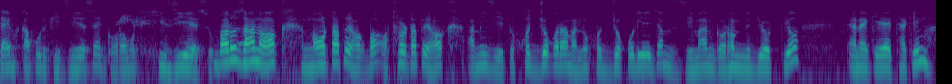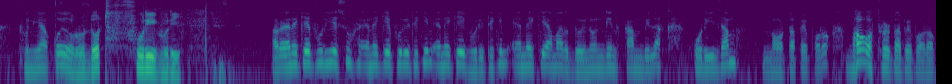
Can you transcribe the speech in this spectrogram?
টাইম কাপোৰ ভিজি আছে, গৰমত সিজিয়ে আছোঁ। বাৰু জানক নটাপে হওক বা ওঠৰটাপে হওক, আমি যিহেতু সহ্য কৰা মানুহ, সহ্য কৰিয়েই যাম, যিমান গৰম নিদিয়ক কিয়, এনেকৈয়ে থাকিম, ধুনীয়াকৈ ৰ'দত ফুৰি ঘূৰি। আৰু এনেকৈ ফুৰি আছোঁ এনেকৈ ফুৰি থাকিম এনেকৈ ঘূৰি থাকিম এনেকৈ আমাৰ দৈনন্দিন কামবিলাক কৰি যাম নটাপে পৰক বা ওঠৰটাপে পৰক।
